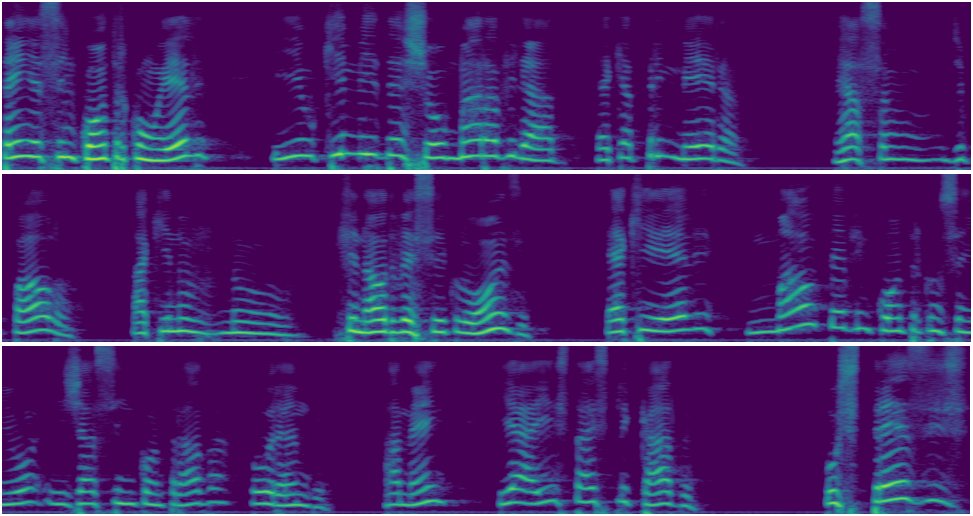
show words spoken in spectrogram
tem esse encontro com ele e o que me deixou maravilhado é que a primeira reação de Paulo, aqui no, no final do versículo 11, é que ele mal teve encontro com o Senhor e já se encontrava orando. Amém? E aí está explicado os 13,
